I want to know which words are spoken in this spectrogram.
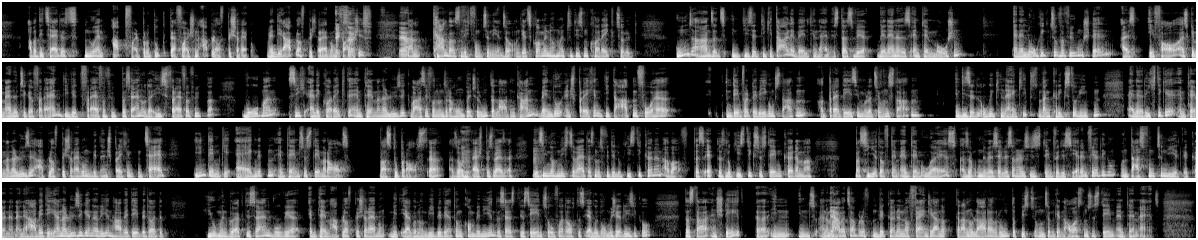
aber die Zeit ist nur ein Abfallprodukt der falschen Ablaufbeschreibung. Wenn die Ablaufbeschreibung Exakt. falsch ist, ja. dann kann das nicht funktionieren. So, und jetzt komme ich nochmal zu diesem Korrekt zurück. Unser Ansatz in diese digitale Welt hinein ist, dass wir, wir nennen das MTM Motion, eine Logik zur Verfügung stellen als EV, als gemeinnütziger Verein, die wird frei verfügbar sein oder ist frei verfügbar, wo man sich eine korrekte MTM-Analyse quasi von unserer Homepage runterladen kann, wenn du entsprechend die Daten vorher in dem Fall Bewegungsdaten, 3D-Simulationsdaten, in diese Logik hineinkippst und dann kriegst du hinten eine richtige MTM-Analyse, Ablaufbeschreibung mit entsprechenden Zeit in dem geeigneten MTM-System raus, was du brauchst. Ja? Also mhm. beispielsweise, wir mhm. sind noch nicht so weit, dass wir es für die Logistik können, aber das, das Logistiksystem können wir basiert auf dem MTM UAS, also universelles Analysesystem für die Serienfertigung. Und das funktioniert. Wir können eine HWD-Analyse generieren. HWD bedeutet Human Work Design, wo wir MTM-Ablaufbeschreibung mit Ergonomiebewertung kombinieren. Das heißt, wir sehen sofort auch das ergonomische Risiko, das da entsteht äh, in, in so einem ja. Arbeitsablauf. Und wir können noch feingranularer runter bis zu unserem genauesten System MTM1.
